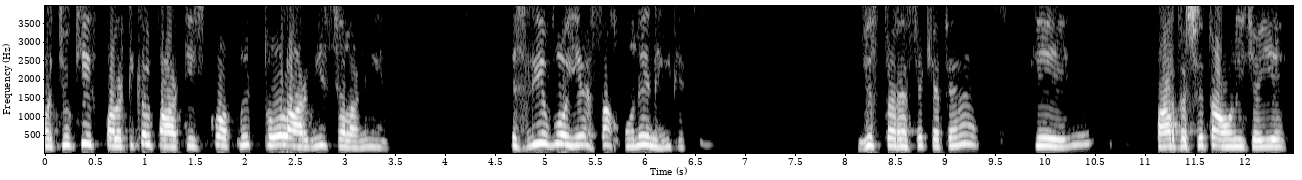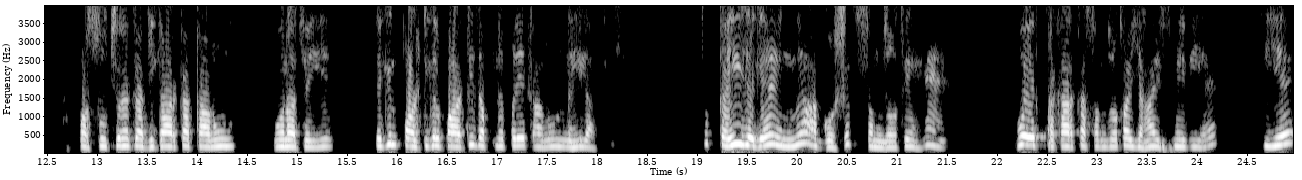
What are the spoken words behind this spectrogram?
और चूँकि पॉलिटिकल पार्टीज़ को अपनी ट्रोल आर्मीज चलानी है, इसलिए वो ये ऐसा होने नहीं देती। जिस तरह से कहते हैं ना कि पारदर्शिता होनी चाहिए और सूचना के अधिकार का कानून होना चाहिए लेकिन पॉलिटिकल पार्टीज़ अपने पर ये कानून नहीं लाती है। तो कई जगह इनमें आघोषित समझौते हैं। वो एक प्रकार का समझौता यहाँ इसमें भी है कि ये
